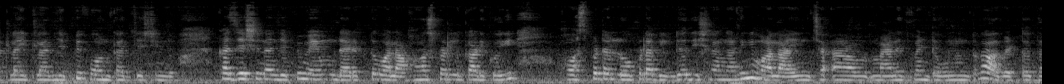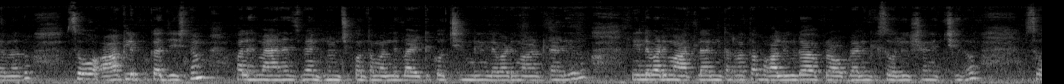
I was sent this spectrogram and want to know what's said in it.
అట్లా ఇట్లా అని చెప్పి ఫోన్ కట్ చేసిండు. కట్ చేసిండని చెప్పి మేము డైరెక్ట్ వాళ్ళ హాస్పిటల్ కాడికి పోయి హాస్పిటల్ లోపల వీడియో తీసినాం కానీ వాళ్ళ ఇన్చా మేనేజ్మెంట్ ఎవరు ఉంటారో అది పెట్టొద్దు అన్నారు. సో ఆ క్లిప్ కట్ చేసినాం. వాళ్ళ మేనేజ్మెంట్ నుంచి కొంతమంది బయటకు వచ్చి నిలబడి మాట్లాడారు. నిలబడి మాట్లాడిన తర్వాత వాళ్ళు కూడా ప్రాబ్లానికి సొల్యూషన్ ఇచ్చారు. సో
